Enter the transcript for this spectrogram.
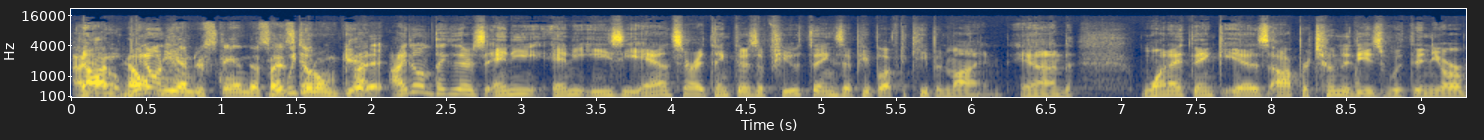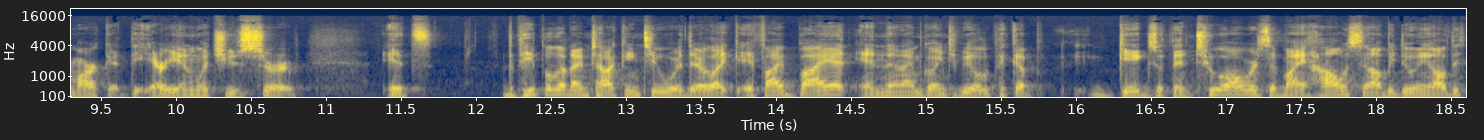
I- John. we help don't- me understand this. I still don't, get I, it. I don't think there's any any easy answer. I think there's a few things that people have to keep in mind, and one I think is opportunities within your market, the area in which you serve. It's the people that I'm talking to where they're like, if I buy it and then I'm going to be able to pick up gigs within two hours of my house and I'll be doing all this.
